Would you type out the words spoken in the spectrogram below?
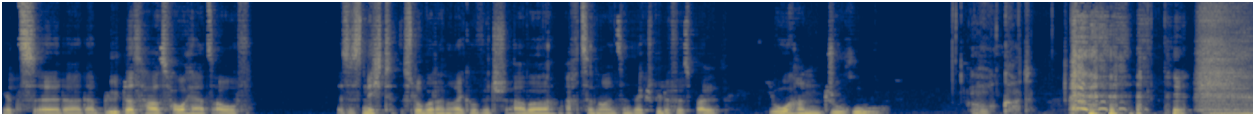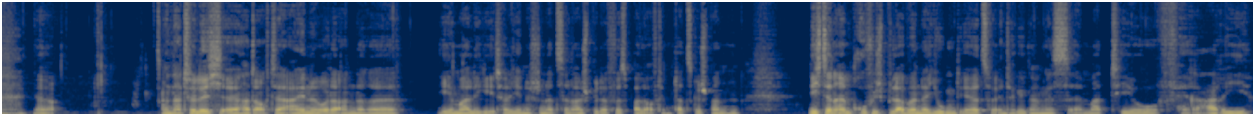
Jetzt, äh, da, da blüht das HSV-Herz auf. Es ist nicht Slobodan Rajkovic, aber 18, 19, sechs Spiele fürs Ball. Johann Juru. Oh Gott. ja. Und natürlich äh, hat auch der eine oder andere ehemalige italienische Nationalspieler fürs Ball auf dem Platz gestanden. Nicht in einem Profispiel, aber in der Jugend eher zur Inter gegangen ist äh, Matteo Ferrari.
